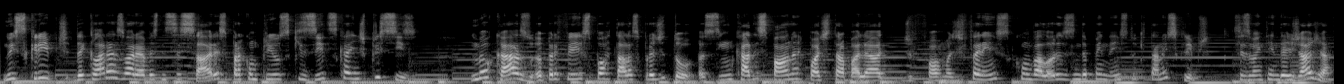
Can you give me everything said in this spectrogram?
No script, declare as variáveis necessárias para cumprir os quesitos que a gente precisa. No meu caso, eu preferi exportá-las para o editor, assim cada spawner pode trabalhar de formas diferentes com valores independentes do que está no script. Vocês vão entender já já.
